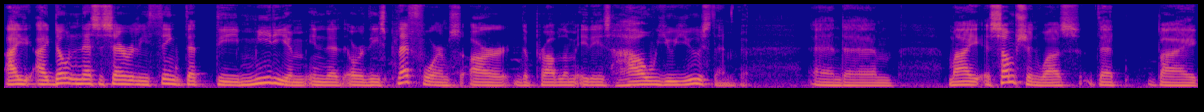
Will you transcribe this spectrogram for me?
I I don't necessarily think that the medium in that or these platforms are the problem. It is how you use them, and um, my assumption was that by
